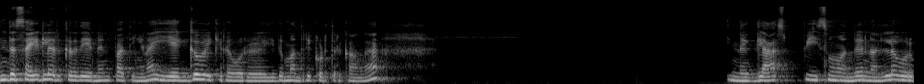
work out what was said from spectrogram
இந்த சைடில் இருக்கிறது என்னென்னு பார்த்தீங்கன்னா எக்கு வைக்கிற ஒரு இது மாதிரி கொடுத்துருக்காங்க. இந்த கிளாஸ் பீஸும் வந்து நல்ல ஒரு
